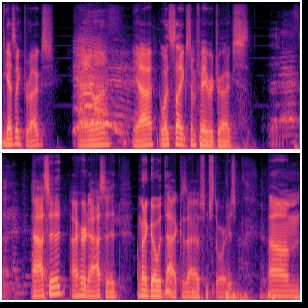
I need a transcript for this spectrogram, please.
you guys like drugs? Anyone? Yeah. What's like some favorite drugs? Acid. I heard acid. I'm gonna go with that because I have some stories. Um,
